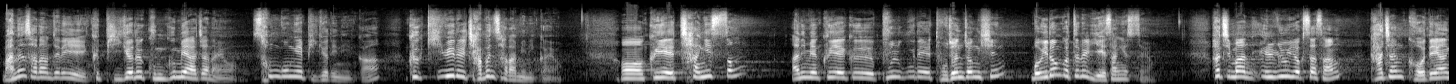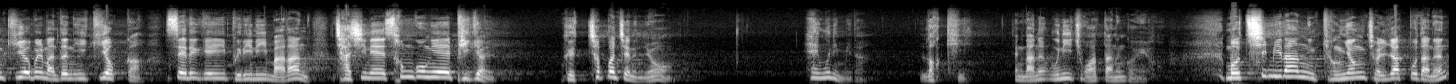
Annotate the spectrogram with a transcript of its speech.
많은 사람들이 그 비결을 궁금해 하잖아요. 성공의 비결이니까. 그 기회를 잡은 사람이니까요. 어, 그의 창의성, 아니면 그의 그 불굴의 도전 정신, 뭐 이런 것들을 예상했어요. 하지만 인류 역사상 가장 거대한 기업을 만든 이 기업가 세르게이 브린이 말한 자신의 성공의 비결 그 첫 번째는요 행운입니다. 럭키. 나는 운이 좋았다는 거예요. 뭐 치밀한 경영 전략보다는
